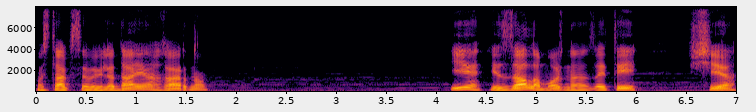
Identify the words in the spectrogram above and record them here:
Ось так все виглядає гарно. І із зала можна зайти ще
